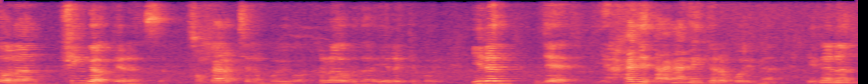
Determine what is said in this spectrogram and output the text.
또는 핑거 페런스 손가락처럼 보이고 클러브드 이렇게 보이 이런 이제 여러 가지 다양한 형태로 보이면 이거는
